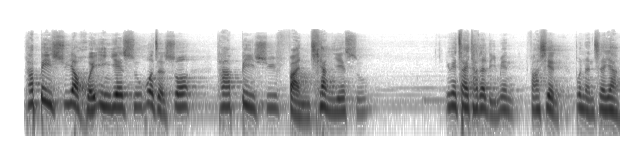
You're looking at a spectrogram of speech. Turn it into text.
他必须要回应耶稣，或者说他必须反呛耶稣，因为在他的里面发现不能这样。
